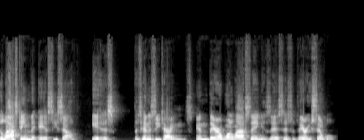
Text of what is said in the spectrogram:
The last team in the AFC South is the Tennessee Titans. And their one last thing is this it's very simple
